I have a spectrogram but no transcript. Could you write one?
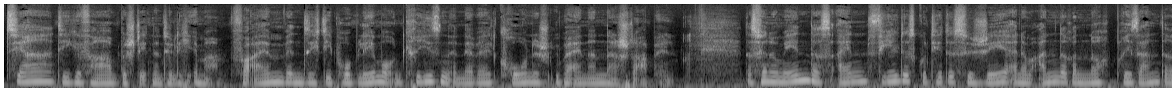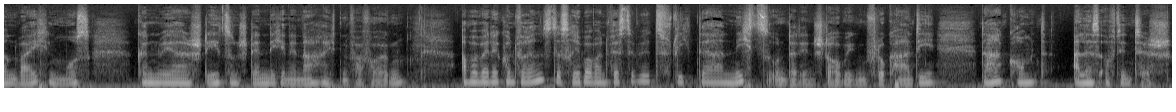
Tja, die Gefahr besteht natürlich immer, vor allem wenn sich die Probleme und Krisen in der Welt chronisch übereinander stapeln. Das Phänomen, dass ein viel diskutiertes Sujet einem anderen noch brisanteren weichen muss, können wir stets und ständig in den Nachrichten verfolgen. Aber bei der Konferenz des Reeperbahn Festivals fliegt da nichts unter den staubigen Flocati. Da kommt alles auf den Tisch.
